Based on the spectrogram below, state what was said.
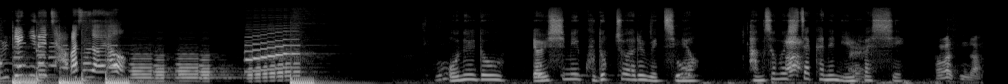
올갱이를 잡았어요. 오늘도 열심히 구독 좋아를 외치며 방송을 시작하는 일바 씨. 반갑습니다.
